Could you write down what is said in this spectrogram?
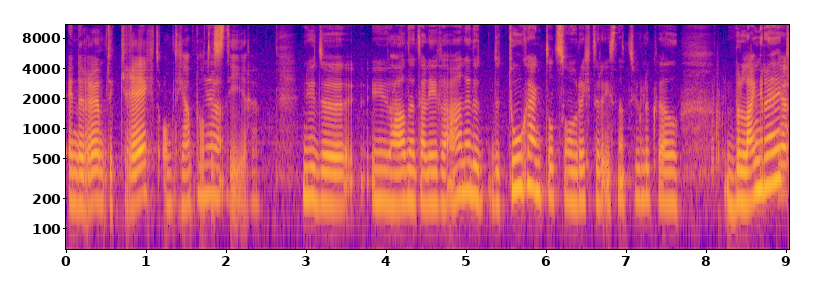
en de ruimte krijgt om te gaan protesteren. Ja. Nu, de, u haalde het al even aan, hè, de, de toegang tot zo'n rechter is natuurlijk wel belangrijk.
